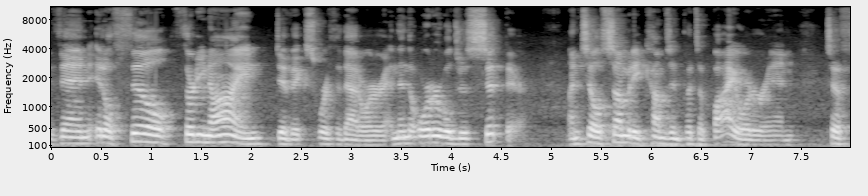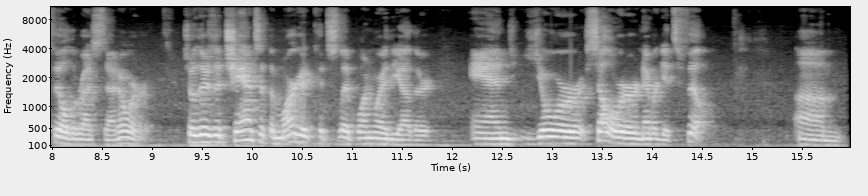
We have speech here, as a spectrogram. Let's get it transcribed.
then it'll fill 39 Divix worth of that order, and then the order will just sit there until somebody comes and puts a buy order in to fill the rest of that order. So there's a chance that the market could slip one way or the other, and your sell order never gets filled. Um,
